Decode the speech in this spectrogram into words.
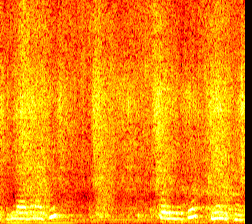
એટલે આપણાથી થોડી રીતે નહીં થાય.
